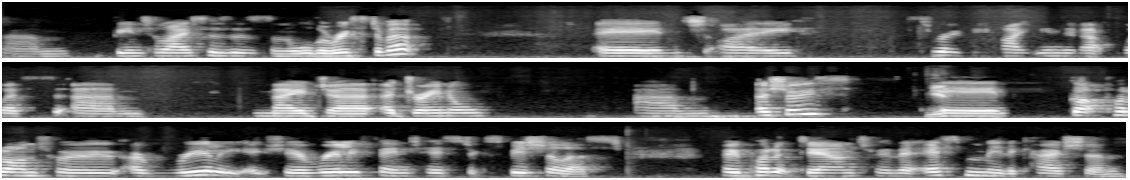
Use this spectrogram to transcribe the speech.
um, ventilators and all the rest of it. And I, through I ended up with um, major adrenal um, issues yep. and got put onto a really, actually a really fantastic specialist who put it down to the asthma medication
